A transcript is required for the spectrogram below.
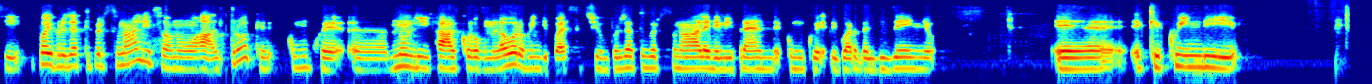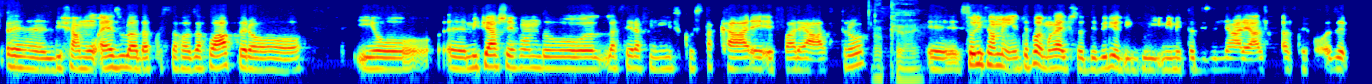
Sì, poi i progetti personali sono altro, che comunque eh, non li calcolo come lavoro, quindi può esserci un progetto personale che mi prende, comunque riguarda il disegno, e, e che quindi eh, diciamo, esula da questa cosa qua, però io eh, mi piace quando la sera finisco staccare e fare altro. Okay. Eh, solitamente, poi magari ci sono dei periodi in cui mi metto a disegnare alt- altre cose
